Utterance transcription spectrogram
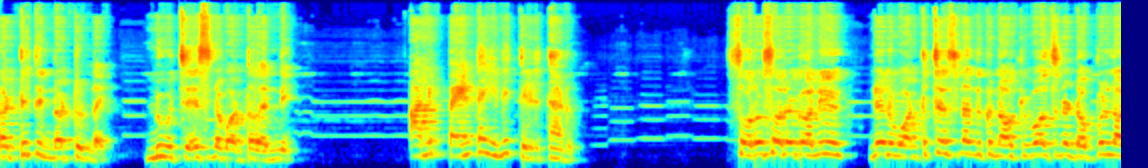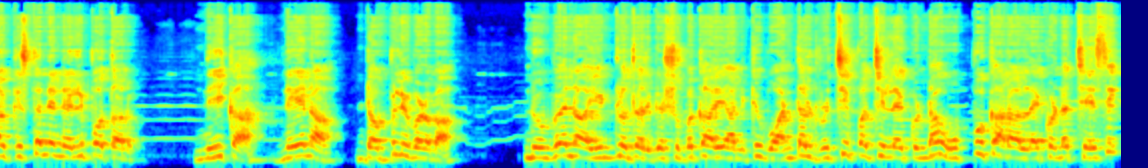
గడ్డి తిన్నట్టున్నాయి. నువ్వు చేసిన వంటలన్నీ. అని పెంటయ్యని తిడతాడు. సరే సరే కానీ నేను వంట చేసినందుకు నాకు ఇవ్వాల్సిన డబ్బులు నాకు ఇస్తే నేను వెళ్ళిపోతాను. నీకా? నేనా? డబ్బులు ఇవ్వడమా? నువ్వే నా ఇంట్లో జరిగే శుభకార్యానికి వంటలు రుచి పచ్చి లేకుండా ఉప్పు కారాలు లేకుండా చేసి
